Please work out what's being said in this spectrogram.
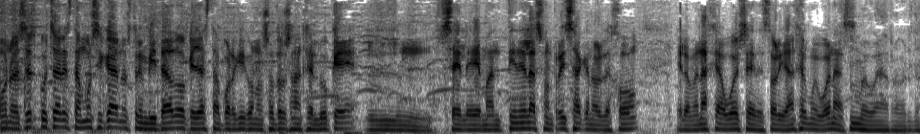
Bueno, es escuchar esta música de nuestro invitado que ya está por aquí con nosotros, Ángel Luque. Se le mantiene la sonrisa que nos dejó el homenaje a West de Story. Ángel, muy buenas. Muy buenas, Roberto.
